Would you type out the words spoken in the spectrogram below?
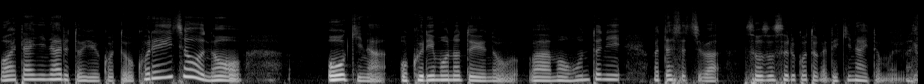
お与えになるということこれ以上の大きな贈り物というのはもう本当に私たちは想像することができないと思います。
